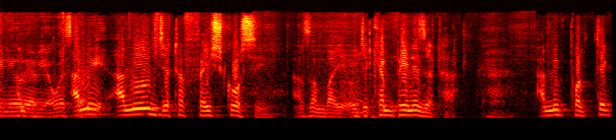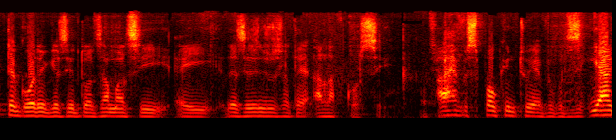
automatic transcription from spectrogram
in your area west আমি আমি যেটা ফেস করছি আজম ভাই ওই যে ক্যাম্পেইনে যেটা হ্যাঁ। আমি প্রত্যেকটা ঘরে গেছি দরজা মারছি এই রেসিডেন্টের সাথে আলাপ করছি। I have spoken to everybody young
